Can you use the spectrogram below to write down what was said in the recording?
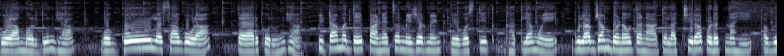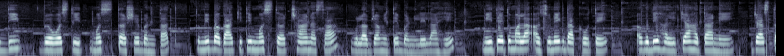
गोळा मर्दून घ्या व गोल असा गोळा तयार करून घ्या. पिठामध्ये पाण्याचं मेजरमेंट व्यवस्थित घातल्यामुळे गुलाबजाम बनवताना त्याला चिरा पडत नाही अगदी व्यवस्थित मस्त असे बनतात. तुम्ही बघा किती मस्त छान असा गुलाबजाम इथे बनलेला आहे. मी ते तुम्हाला अजून एक दाखवते. अगदी हलक्या हाताने जास्त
